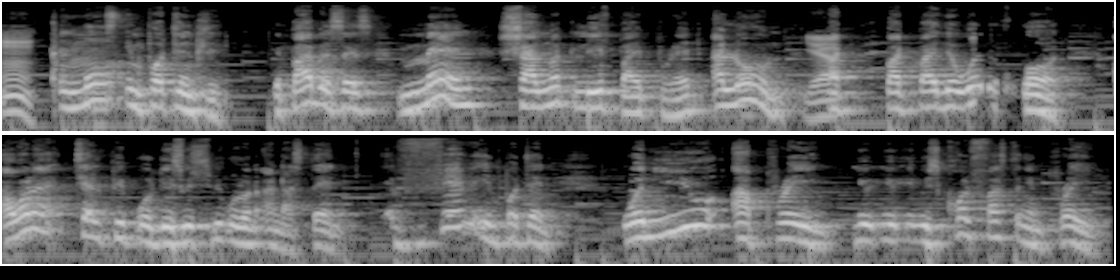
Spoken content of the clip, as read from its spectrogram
Mm. And most importantly, the Bible says, Man shall not live by bread alone, Yeah. but, but by the word of God. I want to tell people this, which people don't understand. Very important. When you are praying, you, you, it's called fasting and praying.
